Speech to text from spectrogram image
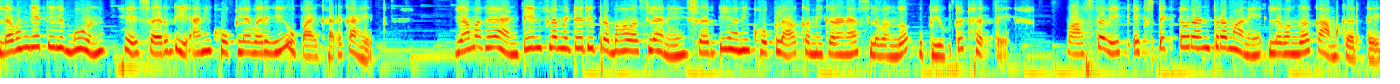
लवंगेतील गुण हे सर्दी आणि खोकल्यावरही उपायकारक आहेत. यामध्ये अँटी इन्फ्लेमेटरी प्रभाव असल्याने सर्दी आणि खोकला कमी करण्यास लवंग उपयुक्त ठरते. वास्तविक एक्सपेक्टोरंटप्रमाणे लवंग काम करते.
